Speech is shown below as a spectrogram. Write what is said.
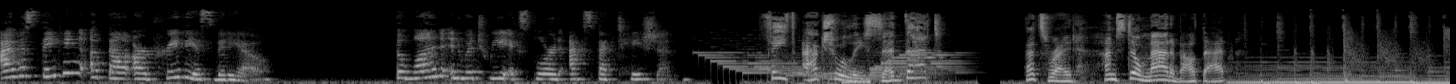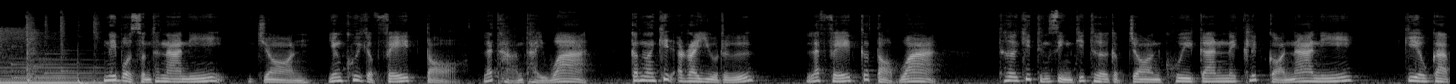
I was thinking about our previous video. The one in which we explored expectation. Faith actually said that? That's right. I'm still mad about that. ในบทสนทนานี้ จอห์นยังคุยกับเฟธต่อ และถามไถ่ว่ากำลังคิดอะไรอยู่หรือ และเฟธก็ตอบว่า เธอคิดถึงสิ่งที่เธอกับจอห์นคุยกันในคลิปก่อนหน้านี้ เกี่ยวกับ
